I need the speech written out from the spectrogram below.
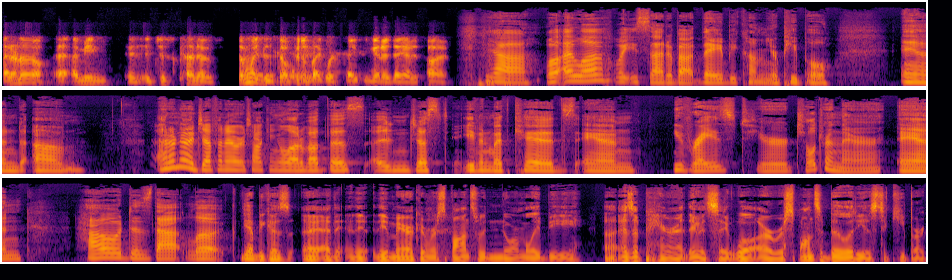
I don't know. I, I mean, it, it, just kind of some ways it still feels like we're taking it a day at a time. Yeah. Well, I love what you said about they become your people. And um, I don't know, Jeff and I were talking a lot about this and just even with kids and you've raised your children there and how does that look? Yeah, because I, I the, the American response would normally be uh, as a parent, they would say, "Well, our responsibility is to keep our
